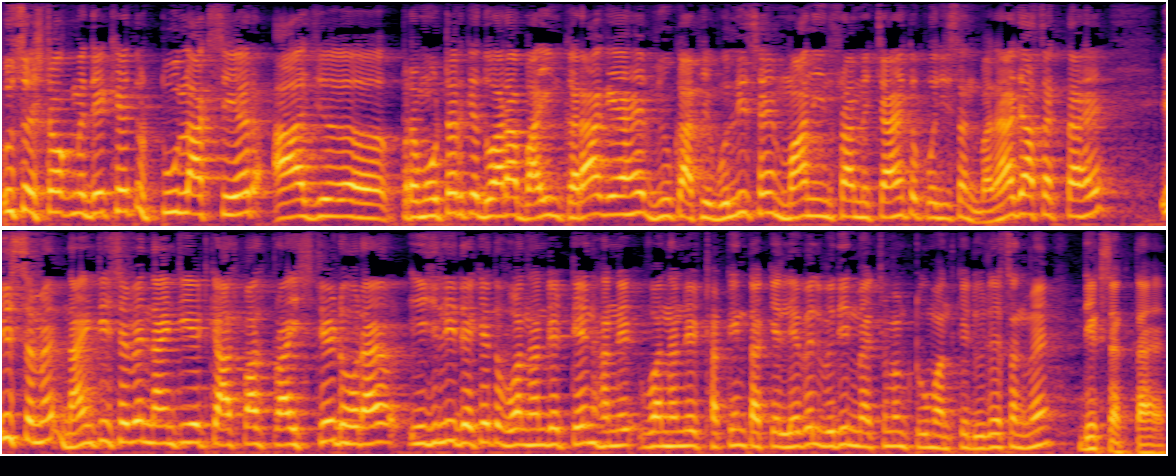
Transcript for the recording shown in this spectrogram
उस स्टॉक में देखें तो टू लाख शेयर आज प्रमोटर के द्वारा बाइंग करा गया है व्यू काफ़ी बुलिस है, मान इंफ्रा में चाहे तो पोजीशन बनाया जा सकता है। इस समय 97, 98 के आसपास प्राइस ट्रेड हो रहा है। इजिली देखे तो 110, 100, 113 तक के level within maximum two month के ड्यूरेशन में दिख सकता है।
